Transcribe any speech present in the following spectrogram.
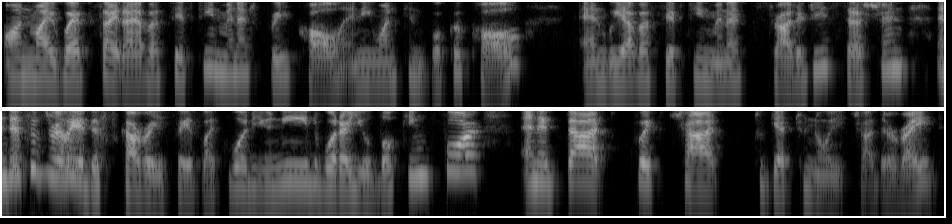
on my website, I have a 15 minute free call. Anyone can book a call, and we have a 15 minute strategy session. And this is really a discovery phase like, what do you need? What are you looking for? And it's that quick chat to get to know each other, right?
